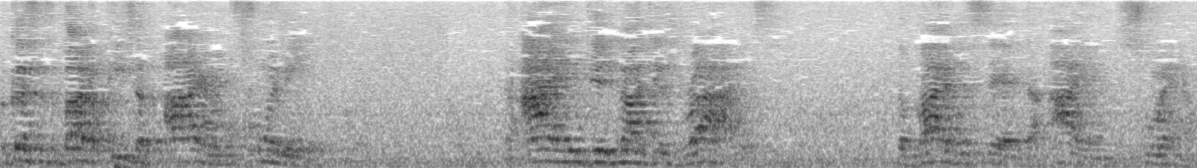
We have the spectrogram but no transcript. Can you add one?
Because it's about a piece of iron swimming. The iron did not just rise. The Bible said the iron swam.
